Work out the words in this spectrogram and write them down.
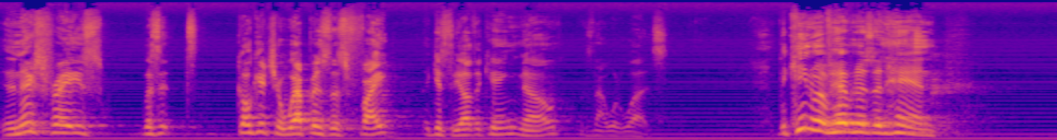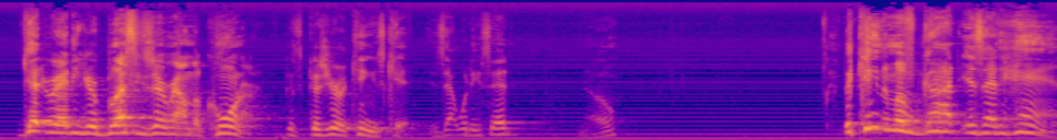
And the next phrase was it, go get your weapons, let's fight against the other king? No, that's not what it was. The kingdom of heaven is at hand. Get ready, your blessings are around the corner because you're a king's kid. Is that what he said? No. The kingdom of God is at hand.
